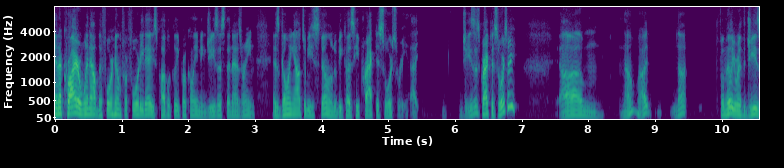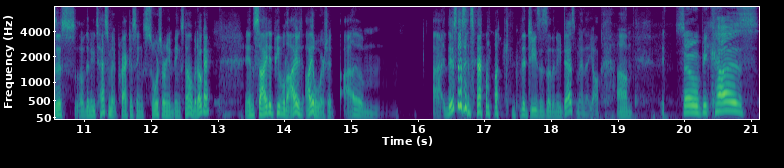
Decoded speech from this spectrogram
And a crier went out before him for 40 days, publicly proclaiming Jesus the Nazarene is going out to be stoned because he practiced sorcery. I, Jesus practiced sorcery? Um, no, I'm not familiar with Jesus of the New Testament practicing sorcery and being stoned, but okay. Incited people to idol worship. Um, uh, this doesn't sound like the Jesus of the New Testament, y'all. Um, so because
